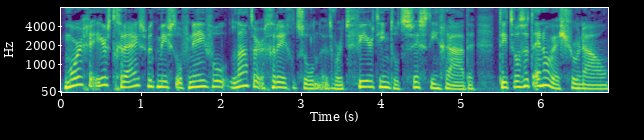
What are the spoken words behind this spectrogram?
Morgen eerst grijs met mist of nevel, later geregeld zon. Het wordt 14 tot 16 graden. Dit was het NOS Journaal.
